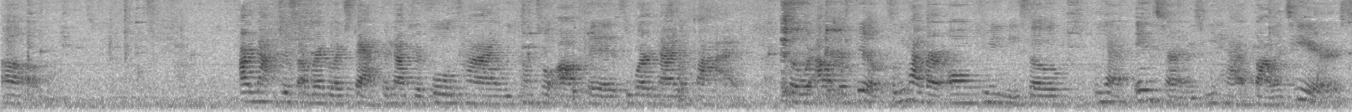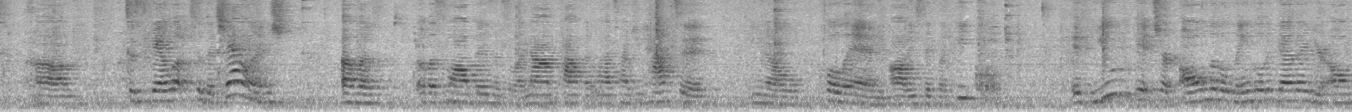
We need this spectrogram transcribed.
um, are not just our regular staff. They're not your full time. We come to an office. We work nine to five. So we're out in the field. So we have our own community. So we have interns. We have volunteers. Um, to scale up to the challenge of a of a small business or a nonprofit, a lot of times you have to, you know, pull in all these different people. if you get your own little lingo together, your own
